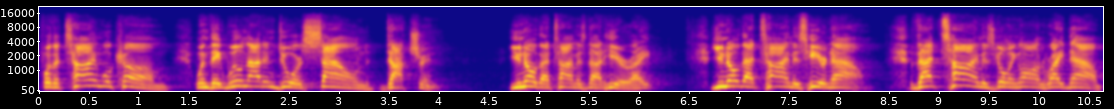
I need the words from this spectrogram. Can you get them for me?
For the time will come when they will not endure sound doctrine. You know that time is not here, right? You know that time is here now. That time is going on right now.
